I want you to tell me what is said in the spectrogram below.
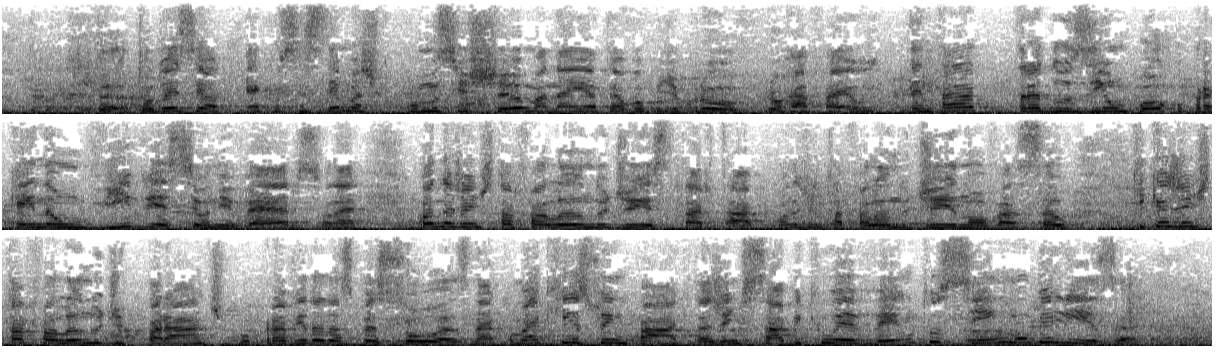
todo esse ecossistema, como se chama, né? E até eu vou pedir pro, pro Rafael tentar traduzir um pouco para quem não vive esse universo, né? Quando a gente está falando de startup, quando a gente está falando de inovação, o que, que a gente está falando de prático para a vida das pessoas, né? Como é que isso impacta? A gente sabe que o evento, sim, mobiliza.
